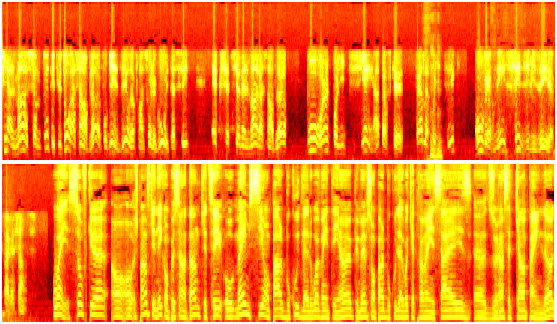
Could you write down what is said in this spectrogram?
finalement, somme toute, est plutôt rassembleur. Il faut bien le dire, là, François Legault est assez exceptionnellement rassembleur pour un politicien, hein, parce que faire de la politique, gouverner, c'est diviser euh, par essence. Ouais, sauf que on, je pense que Nick, on peut s'entendre que tu sais, même si on parle beaucoup de la loi 21, puis même si on parle beaucoup de la loi 96 euh, durant cette campagne-là,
